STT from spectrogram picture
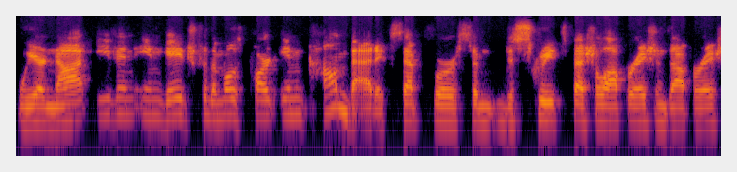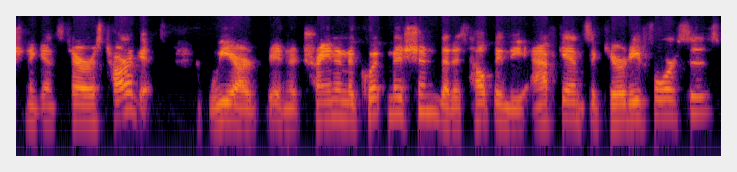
We are not even engaged for the most part in combat, except for some discrete special operations operation against terrorist targets. We are in a train and equip mission that is helping the Afghan security forces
